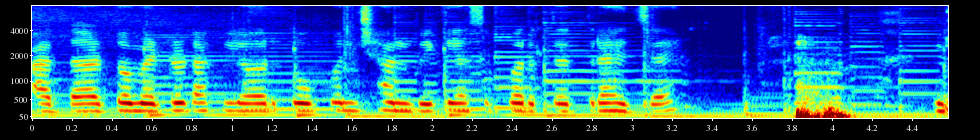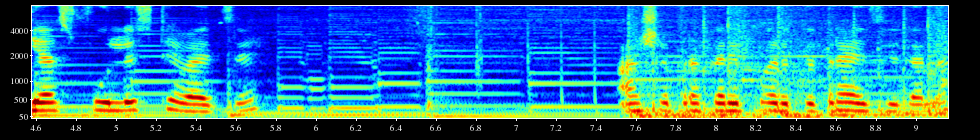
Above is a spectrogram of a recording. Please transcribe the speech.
आता टोमॅटो टाकल्यावर तो पण छानपैकी असं परतत राहायचा आहे गॅस फुलच ठेवायचा आहे अशा प्रकारे परतत राहायचे त्याला.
